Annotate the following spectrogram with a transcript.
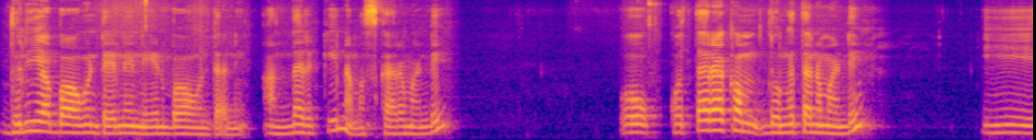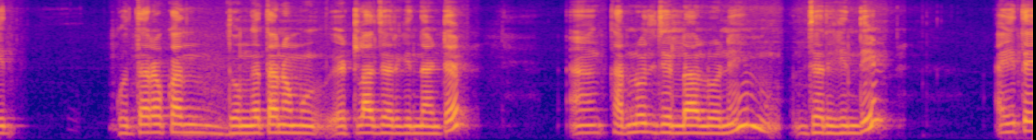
దునియా బాగుంటేనే నేను బాగుంటాను. అందరికీ నమస్కారం అండి. ఓ కొత్త రకం దొంగతనం అండి. ఈ కొత్త రకం దొంగతనం ఎట్లా జరిగిందంటే కర్నూలు జిల్లాలోని జరిగింది. అయితే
